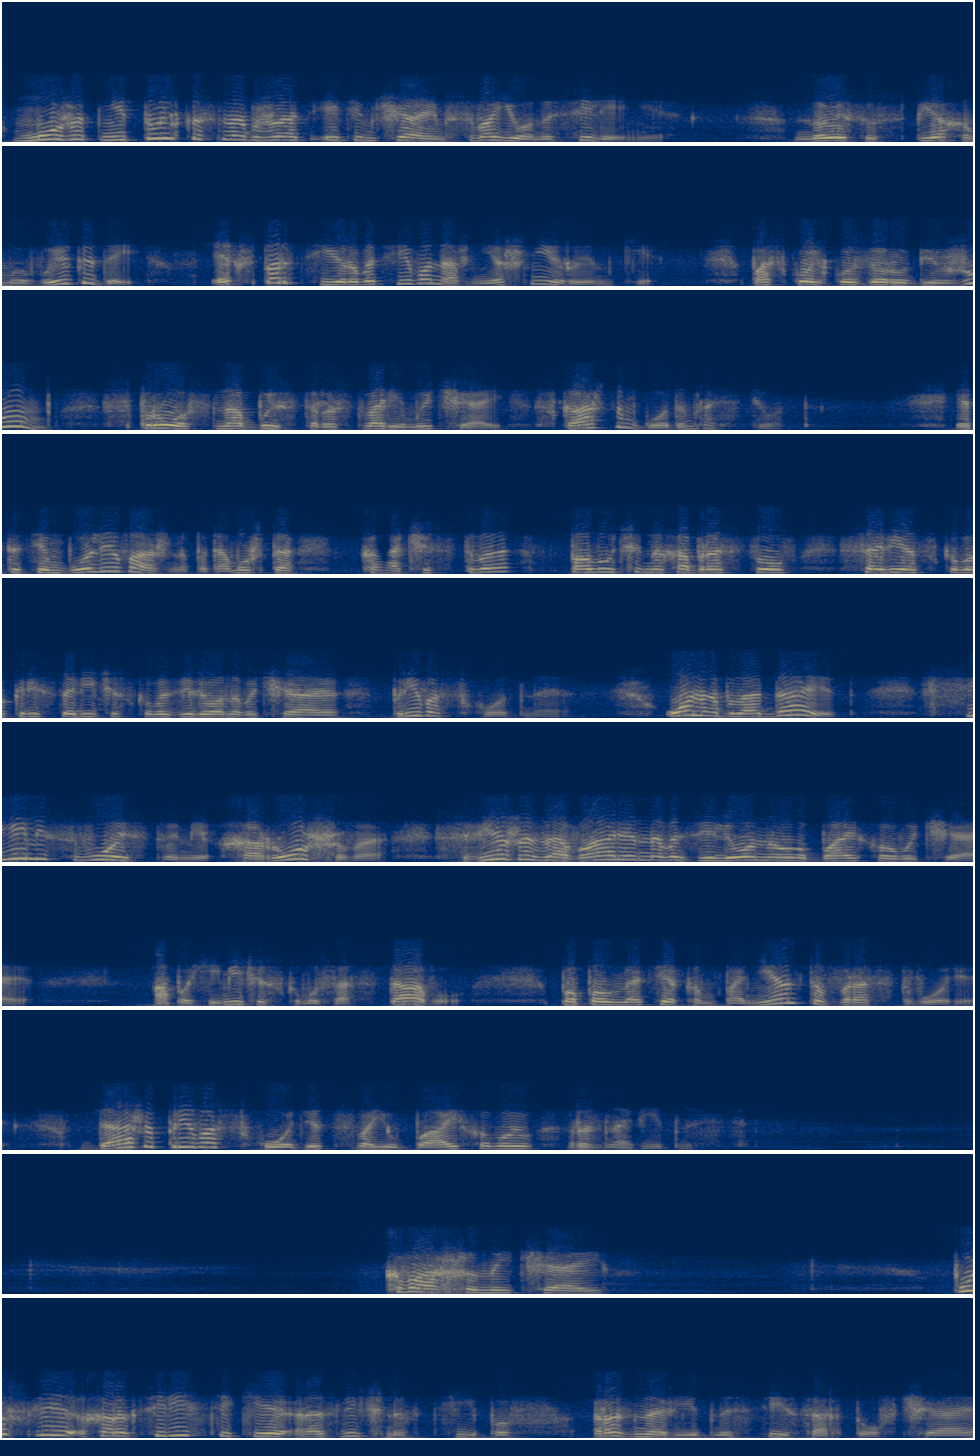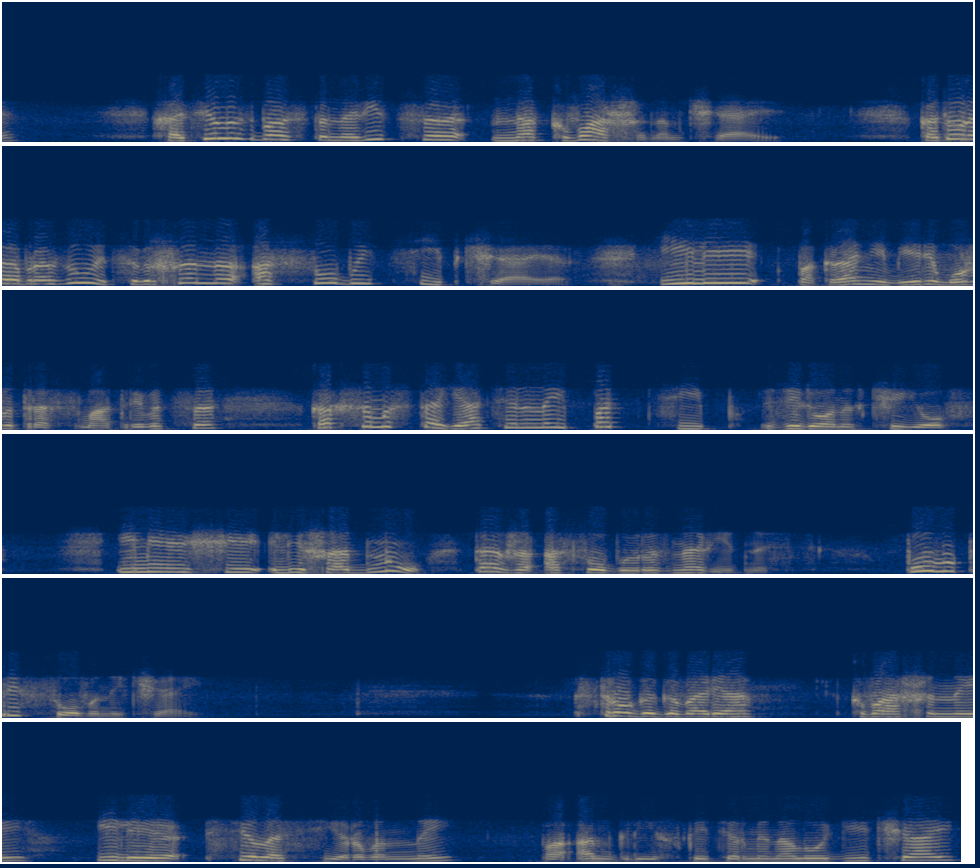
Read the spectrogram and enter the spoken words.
может не только снабжать этим чаем свое население, но и с успехом и выгодой экспортировать его на внешние рынки, поскольку за рубежом спрос на быстрорастворимый чай с каждым годом растет. Это тем более важно, потому что качество полученных образцов советского кристаллического зеленого чая превосходное. Он обладает всеми свойствами хорошего, свежезаваренного зеленого байхового чая, а по химическому составу, по полноте компонентов в растворе даже превосходит свою байховую разновидность. Квашеный чай – После характеристики различных типов, разновидностей и сортов чая, хотелось бы остановиться на квашеном чае, который образует совершенно особый тип чая или, по крайней мере, может рассматриваться как самостоятельный подтип зеленых чаев, имеющий лишь одну, также особую разновидность – полупрессованный чай. Строго говоря, квашеный – или силосированный, по английской терминологии чай,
